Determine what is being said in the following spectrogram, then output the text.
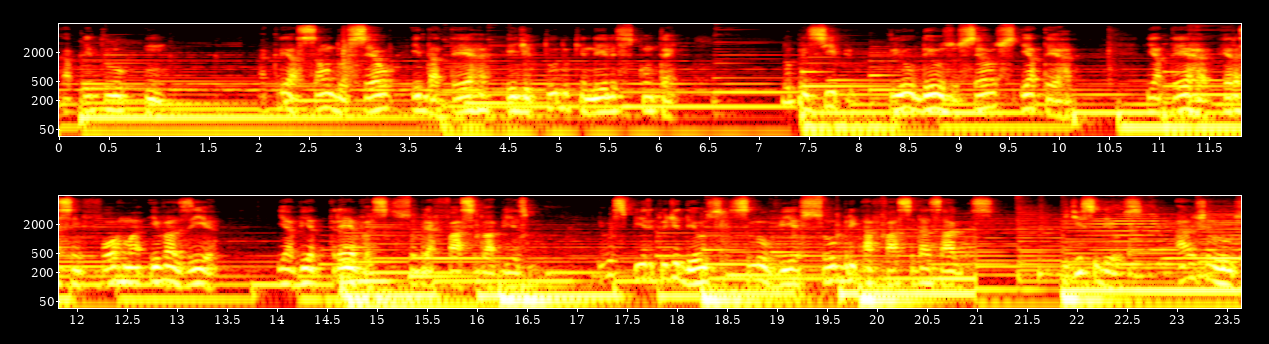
capítulo 1 A criação do céu e da terra e de tudo que neles contém. No princípio, criou Deus os céus e a terra. E a terra era sem forma e vazia, e havia trevas sobre a face do abismo. E o Espírito de Deus se movia sobre a face das águas. E disse Deus: Haja luz,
